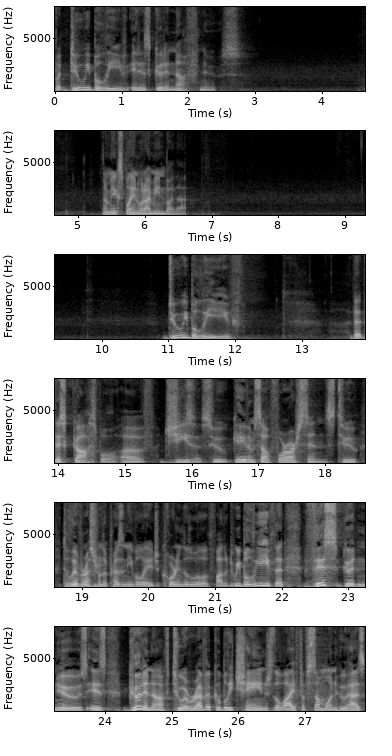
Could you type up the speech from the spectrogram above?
but do we believe it is good enough news? Let me explain what I mean by that. Do we believe that this gospel of Jesus, who gave himself for our sins to deliver us from the present evil age according to the will of the Father, do we believe that this good news is good enough to irrevocably change the life of someone who has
